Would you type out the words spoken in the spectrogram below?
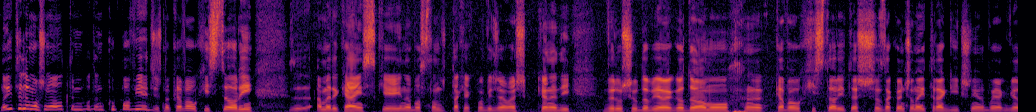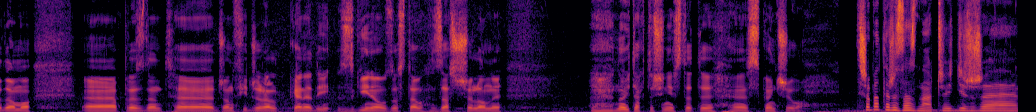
no i tyle można o tym budynku powiedzieć. No kawał historii amerykańskiej, no bo stąd, tak jak powiedziałaś, Kennedy wyruszył do Białego Domu. E, kawał historii też zakończonej tragicznie, no bo jak wiadomo, prezydent John Fitzgerald Kennedy zginął, został zastrzelony. No i tak to się niestety skończyło. Trzeba też zaznaczyć, że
